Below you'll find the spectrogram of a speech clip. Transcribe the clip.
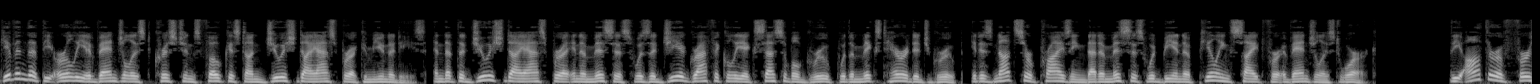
Given that the early evangelist Christians focused on Jewish diaspora communities, and that the Jewish diaspora in Amisus was a geographically accessible group with a mixed heritage group, it is not surprising that Amisus would be an appealing site for evangelist work. The author of 1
